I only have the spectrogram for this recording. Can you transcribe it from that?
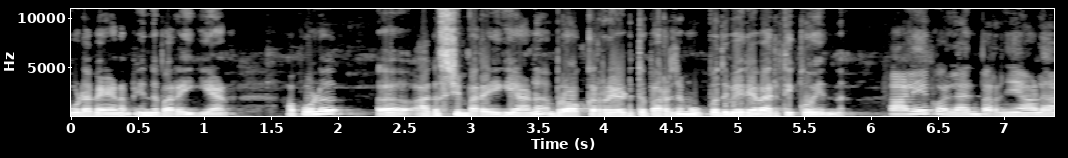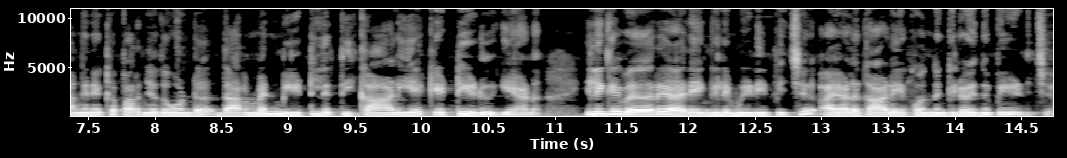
കൂടെ വേണം എന്ന് പറയുകയാണ്. അപ്പോൾ അഗസ്റ്റിൻ പറയുകയാണ് ബ്രോക്കറുടെ എടുത്ത് പറഞ്ഞ് മുപ്പത് പേരെ വരുത്തിക്കോ എന്ന്. കാളിയെ കൊല്ലാൻ പറഞ്ഞയാൾ അങ്ങനെയൊക്കെ പറഞ്ഞതുകൊണ്ട് ധർമ്മൻ വീട്ടിലെത്തി കാളിയെ കെട്ടിയിടുകയാണ്. ഇല്ലെങ്കിൽ വേറെ ആരെങ്കിലും വീടിപ്പിച്ച് അയാൾ കാളിയെ കൊന്നെങ്കിലോ എന്ന് പേടിച്ച്.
